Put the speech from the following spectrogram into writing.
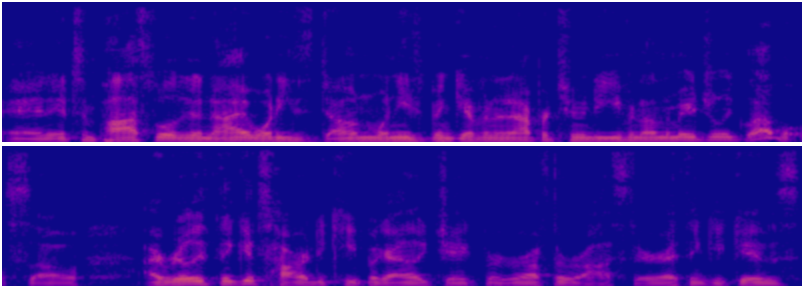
and it's impossible to deny what he's done when he's been given an opportunity, even on the major league level. So I really think it's hard to keep a guy like Jake Burger off the roster. I think it gives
